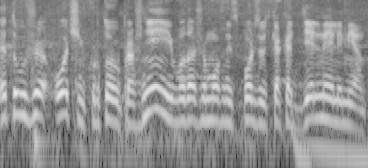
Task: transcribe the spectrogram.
Это уже очень крутое упражнение, его даже можно использовать как отдельный элемент.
